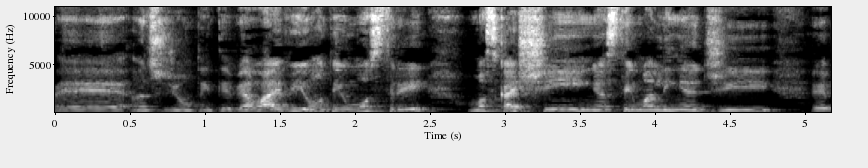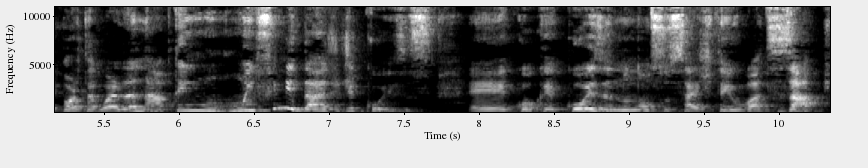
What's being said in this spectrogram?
É, antes de ontem teve a live e ontem eu mostrei umas caixinhas, tem uma linha de é, porta-guardanapo, tem uma infinidade de coisas. É, qualquer coisa no nosso site tem o WhatsApp,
